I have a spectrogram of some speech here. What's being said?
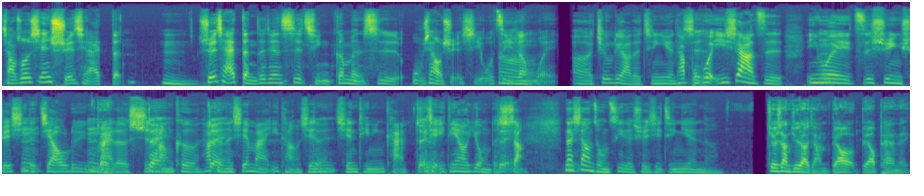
想说先学起来等。嗯，学起来等这件事情根本是无效学习，我自己认为。呃，Julia 的经验，他不会一下子因为资讯学习的焦虑买了十堂课，他可能先买一堂，先先听听看，而且一定要用得上。那向总自己的学习经验呢？就像 Julia 讲，不要不要 panic。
